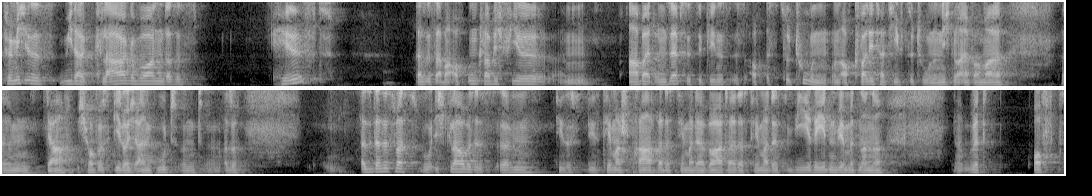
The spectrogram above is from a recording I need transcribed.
für mich ist es wieder klar geworden, dass es hilft, dass es aber auch unglaublich viel ähm, Arbeit und Selbstdisziplin ist, ist auch es zu tun und auch qualitativ zu tun und nicht nur einfach mal ähm, ja, ich hoffe, es geht euch allen gut. Und äh, also, also das ist was, wo ich glaube, dass ähm, dieses, dieses Thema Sprache, das Thema der Wörter, das Thema des, wie reden wir miteinander, wird oft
